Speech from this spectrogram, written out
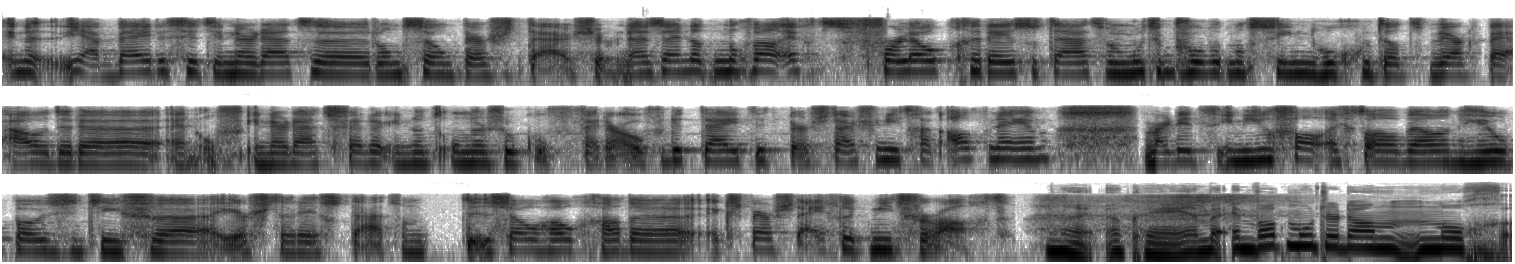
in, ja beide zitten inderdaad rond zo'n percentage. Nou zijn dat nog wel echt voorlopige resultaten. We moeten bijvoorbeeld nog zien hoe goed dat werkt bij ouderen. En of inderdaad verder in het onderzoek of verder over de dit percentage niet gaat afnemen. Maar dit is in ieder geval echt al wel een heel positief uh, eerste resultaat. Want zo hoog hadden experts het eigenlijk niet verwacht. Nee, oké. En, en wat moet er dan nog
